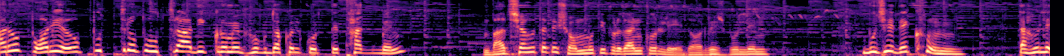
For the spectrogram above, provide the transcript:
আরও পরেও পুত্র পৌত্রাদিক্রমে ভোগ দখল করতে থাকবেন? বাদশাহ তাতে সম্মতি প্রদান করলে দরবেশ বললেন, বুঝে দেখুন, তাহলে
